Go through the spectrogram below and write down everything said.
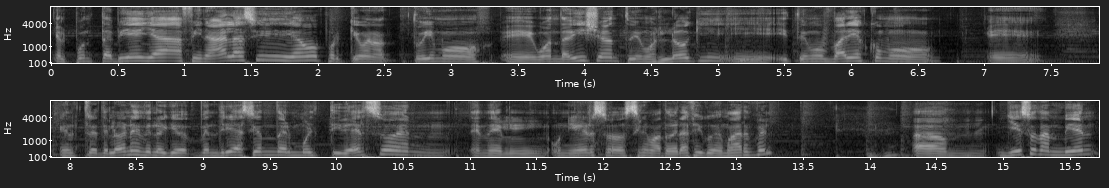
el puntapié ya final así, digamos, porque bueno, tuvimos eh, WandaVision, tuvimos Loki y, y tuvimos varios como eh, entretelones de lo que vendría siendo el multiverso en, en el universo cinematográfico de Marvel. Um, y eso también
